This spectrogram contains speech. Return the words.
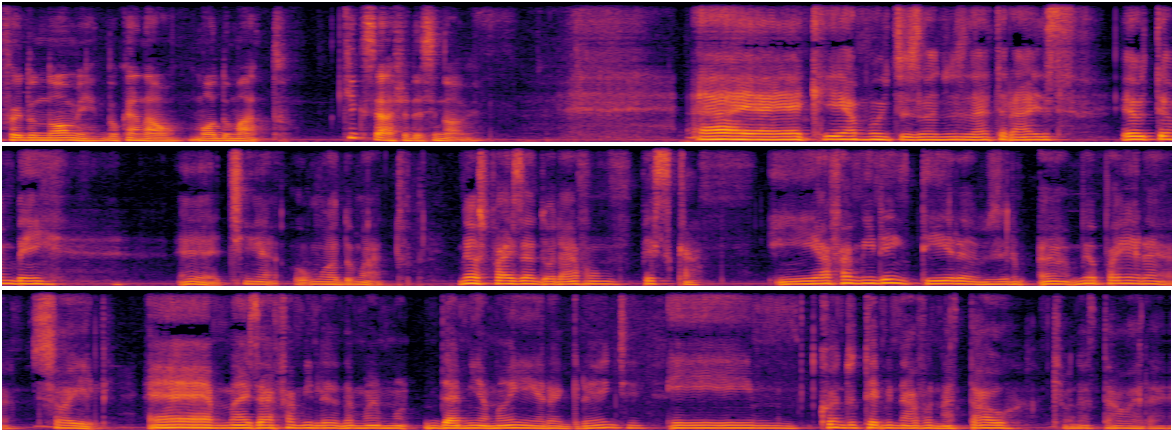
foi do nome do canal, Modo Mato. Que, que você acha desse nome? É, é que há muitos anos atrás eu também é, tinha o modo mato. Meus pais adoravam pescar. E a família inteira, os ah, meu pai era só ele. É, mas a família da, da minha mãe era grande. E quando terminava o Natal, que o Natal era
